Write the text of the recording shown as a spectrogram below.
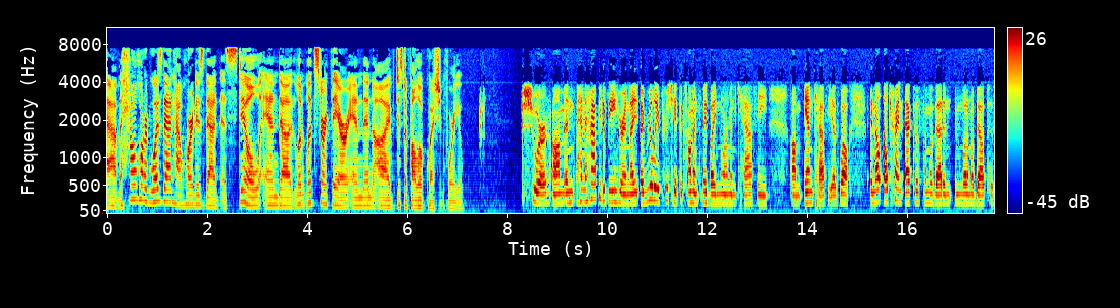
uh, how hard was that? How hard is that uh, still? And uh, let, us start there, and then I've just a follow up question for you. Sure, um, and, and happy to be here. And I, I really appreciate the comments made by Norman, Kathy, um, and Kathy as well. And I'll, I'll try and echo some of that in, in what I'm about to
